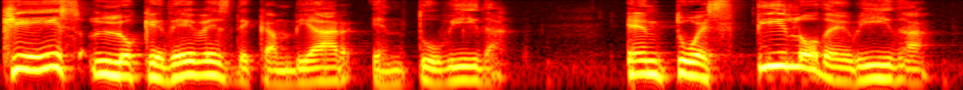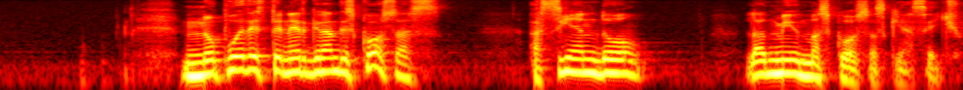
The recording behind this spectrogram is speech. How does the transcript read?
qué es lo que debes de cambiar en tu vida, en tu estilo de vida. No puedes tener grandes cosas haciendo las mismas cosas que has hecho.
